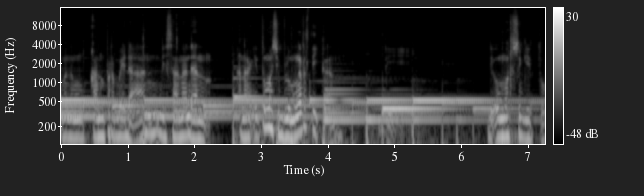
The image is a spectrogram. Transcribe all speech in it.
Menemukan perbedaan di sana dan anak itu masih belum ngerti kan umur segitu.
